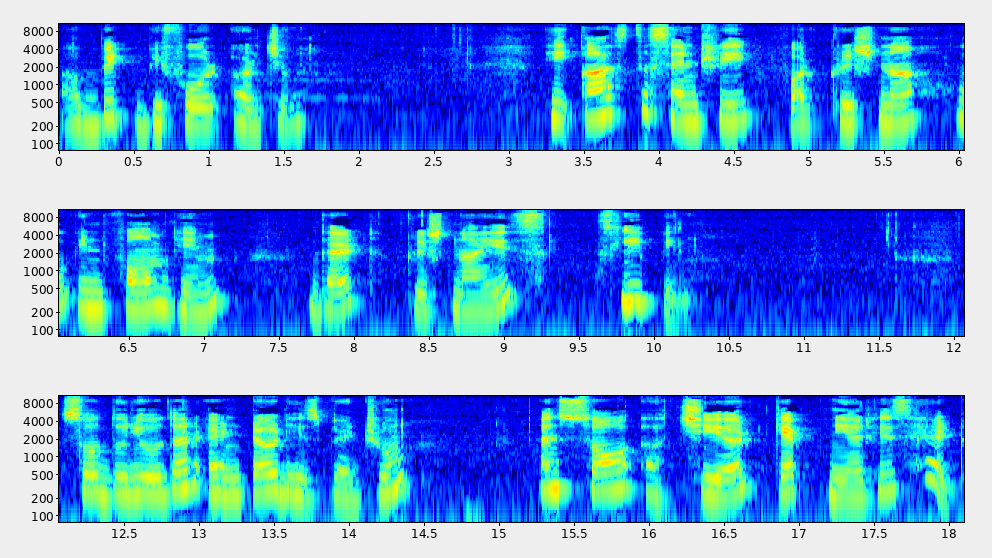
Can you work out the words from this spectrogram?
a bit before Arjun. He asked the sentry for Krishna, who informed him that Krishna is sleeping. So Duryodhana entered his bedroom and saw a chair kept near his head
